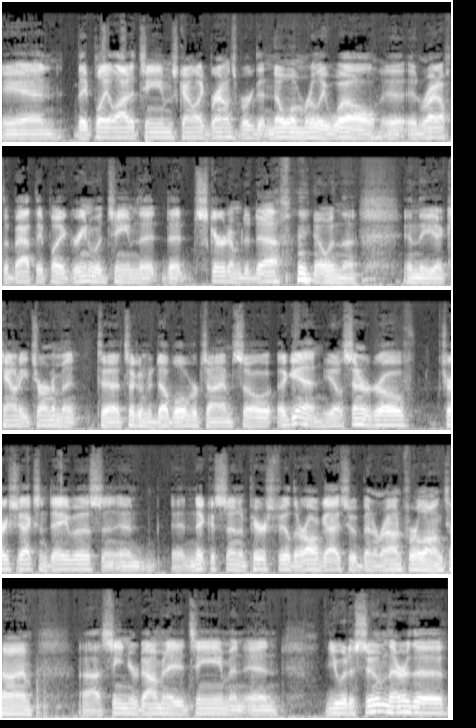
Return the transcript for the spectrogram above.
and they play a lot of teams, kind of like Brownsburg, that know them really well. And right off the bat, they play a Greenwood team that, that scared them to death. You know, in the in the uh, county tournament, took them to double overtime. So again, you know, Center Grove. Trayce Jackson Davis and, and, and Nickerson and Piercefield, they're all guys who have been around for a long time, uh, senior dominated team, and, and you would assume they're the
